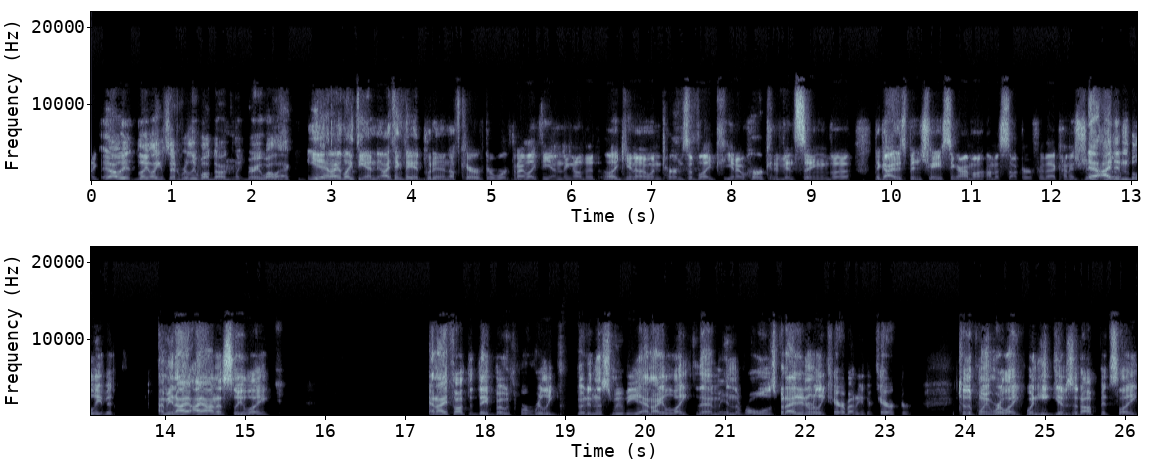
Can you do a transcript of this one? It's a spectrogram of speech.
like oh it, like like i said really well done like very well acted yeah, and I like the end. I think they had put in enough character work that I like the ending of it. Like you know, in terms of like you know her convincing the the guy who's been chasing her. I'm a I'm a sucker for that kind of shit. yeah i didn't believe it i mean i i honestly like and i thought that they both were really good in this movie and i liked them in the roles but i didn't really care about either character to the point where like when he gives it up it's like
